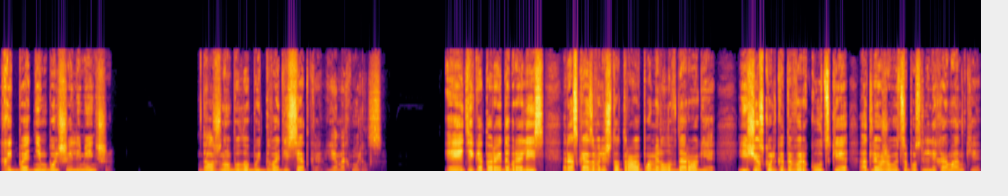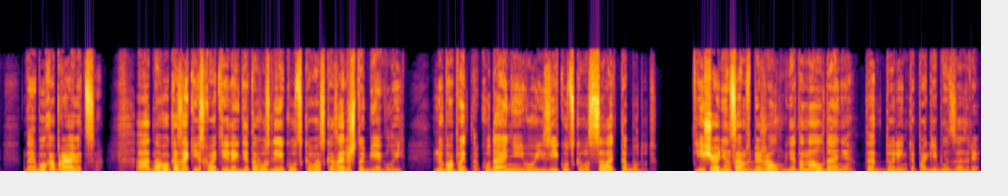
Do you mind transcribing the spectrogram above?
Хоть бы одним больше или меньше. Должно было быть два десятка, я нахмурился. Эти, которые добрались, рассказывали, что трое померло в дороге, еще сколько-то в Иркутске отлеживаются после лихоманки. Дай бог оправятся. А одного казаки схватили где-то возле Якутского, сказали, что беглый. Любопытно, куда они его из Якутского ссылать-то будут? Еще один сам сбежал, где-то на Алдане. Тот дурень-то погибнет зазря.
